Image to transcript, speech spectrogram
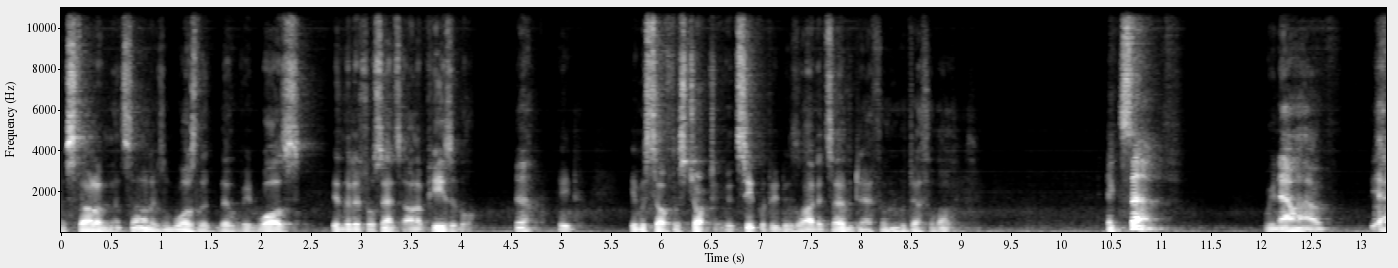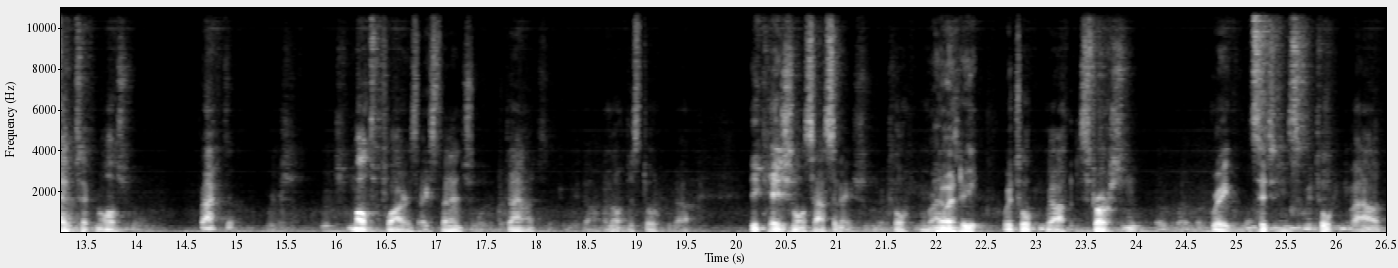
uh, Stalin and Stalinism, was that it was, in the literal sense, unappeasable. Yeah. It, it was self-destructive. It secretly desired its own death and the death of others. Except we now have the added technological factor, which, which multiplies exponentially the damage that can be done. We're not just talking about the occasional assassination. We're talking about. No, indeed. We're talking about the destruction of, of, of great cities. We're talking about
